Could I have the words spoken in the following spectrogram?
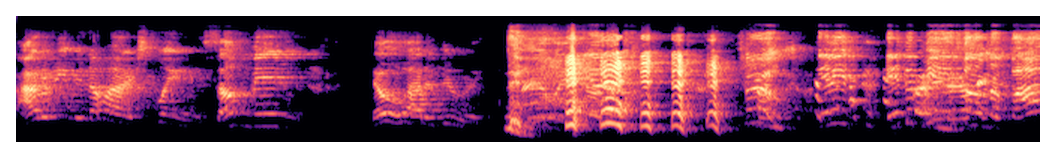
I don't even know how to explain it. Some men know how to do it. Really. True. It, it depends on the vibe. The vibe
